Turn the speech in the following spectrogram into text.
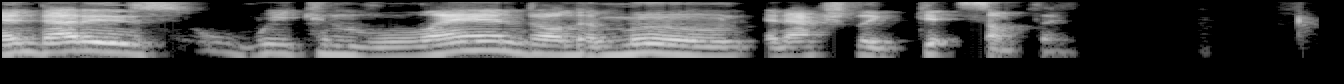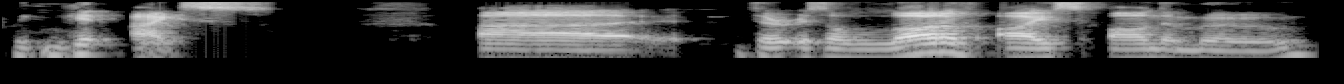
And that is we can land on the moon and actually get something. We can get ice. Uh, there is a lot of ice on the moon,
